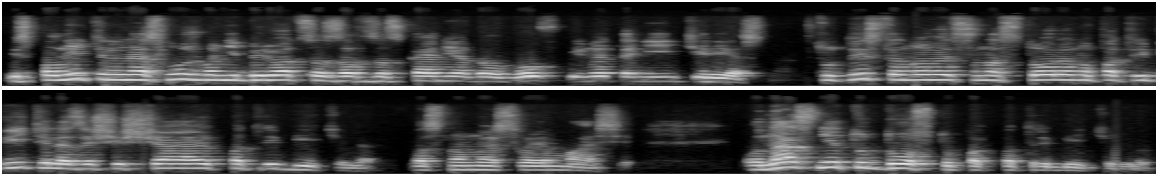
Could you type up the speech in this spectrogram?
исполнительная служба не берется за взыскание долгов, им это не интересно. Суды становятся на сторону потребителя, защищают потребителя в основной своей массе. У нас нет доступа к потребителю.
